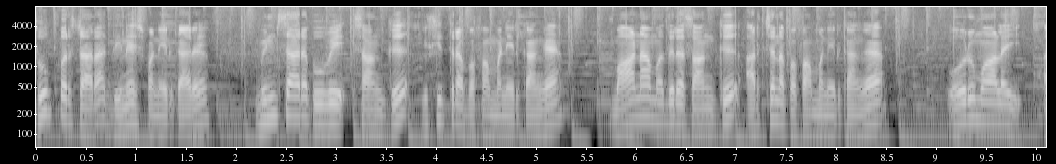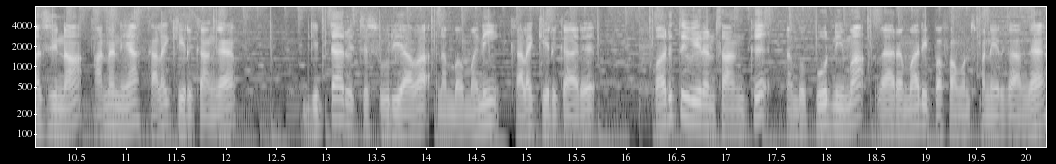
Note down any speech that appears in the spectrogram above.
சூப்பர் ஸ்டாராக தினேஷ் பண்ணியிருக்காரு. மின்சார பூவே சாங்க்கு விசித்ரா பர்ஃபார்ம் பண்ணியிருக்காங்க. மானா மதுரை சாங்க்கு அர்ச்சனை பர்ஃபார்ம் பண்ணியிருக்காங்க. ஒரு மாலை அசினா அனன்யா கலக்கியிருக்காங்க. கிட்டார் வச்ச சூர்யாவாக நம்ம மணி கலக்கியிருக்காரு. பருத்து வீரன் சாங்க்கு நம்ம பூர்ணிமா வேறு மாதிரி பர்ஃபாமன்ஸ் பண்ணியிருக்காங்க.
